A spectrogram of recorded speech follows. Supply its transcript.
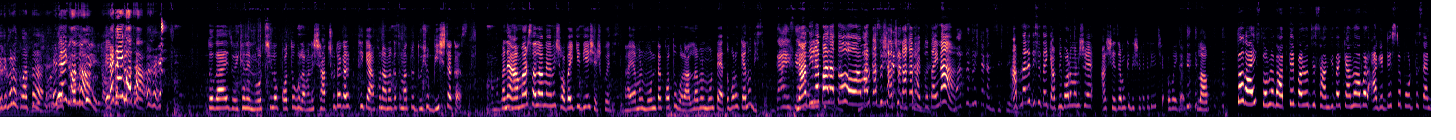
এটা কোনো কথা? এটাই কথা। এটাই কথা। তো গাইজ ওইখানে নোট ছিল কতগুলা? মানে সাতশো টাকার থেকে এখন আমার কাছে মাত্র দুশো বিশ টাকা আছে। মানে আমার সালামে আমি সবাইকে দিয়ে শেষ করে দিছি। ভাই আমার মনটা কত বড়। আল্লাহ আমার মনটা এত বড় কেন দিছে? না দিলে পারা তো আমার কাছে সাতশো টাকা থাকতো তাই না? মাত্র বিশ টাকা দিছিস আপনারা দিছে তাই কি? আপনি বড় মানুষ আর সে যে আমাকে দুশো টাকা দিয়েছে ও মাই গড লাভ তো গাইস তোমরা ভাবতেই পারো যে সানজিদা কেন আবার আগের ড্রেসটা পরতেছে and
